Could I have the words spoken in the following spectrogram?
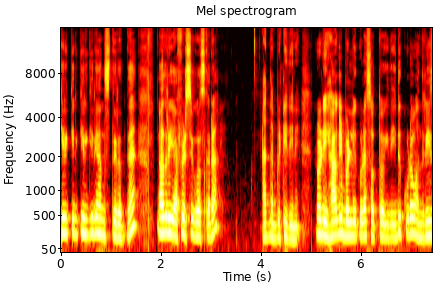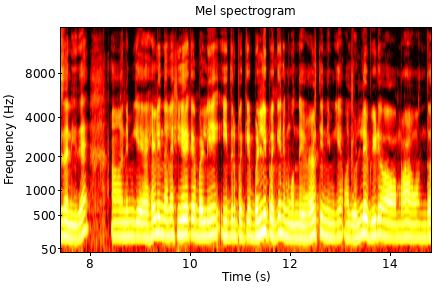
ಕಿರಿಕಿರಿ ಕಿರಿಕಿರಿ ಅನಿಸ್ತಿರುತ್ತೆ. ಆದರೆ ಈ ಎಫಿಟ್ಸಿಗೋಸ್ಕರ ಅದನ್ನ ಬಿಟ್ಟಿದ್ದೀನಿ. ನೋಡಿ ಹಾಗಲ ಬಳ್ಳಿ ಕೂಡ ಸತ್ತೋಗಿದೆ. ಇದು ಕೂಡ ಒಂದು ರೀಸನ್ ಇದೆ. ನಿಮಗೆ ಹೇಳಿದ್ನಲ್ಲ, ಹೀರೆಕಾಯಿ ಬಳ್ಳಿ, ಇದ್ರ ಬಗ್ಗೆ, ಬಳ್ಳಿ ಬಗ್ಗೆ ನಿಮ್ಗೊಂದು ಹೇಳ್ತೀನಿ ನಿಮಗೆ. ಒಂದು ಒಳ್ಳೆ ವೀಡಿಯೋ ಮಾ, ಒಂದು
